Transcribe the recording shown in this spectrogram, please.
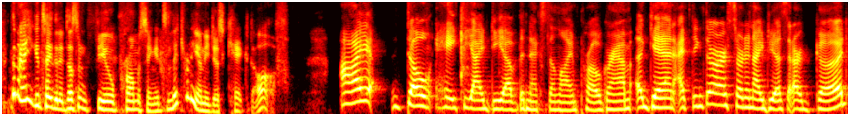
I don't know how you can say that it doesn't feel promising. It's literally only just kicked off. I don't hate the idea of the next in line program. Again, I think there are certain ideas that are good,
